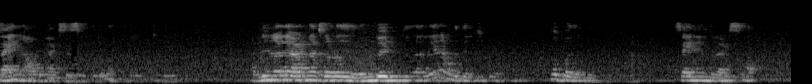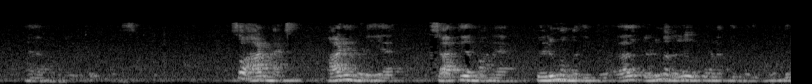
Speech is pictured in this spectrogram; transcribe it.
sine R max is அப்படின்னாலே ஆர் மேக்ஸ் எவ்வளோ ரொம்ப பை இருந்ததுனாலே நமக்கு தெரிஞ்சுக்குவோம் முப்பது sine in max so R max ஆடினுடைய சாத்தியமான பெரும மதிப்பு அதாவது பெரும விலகு கோணத்தின் மதிப்பு வந்து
